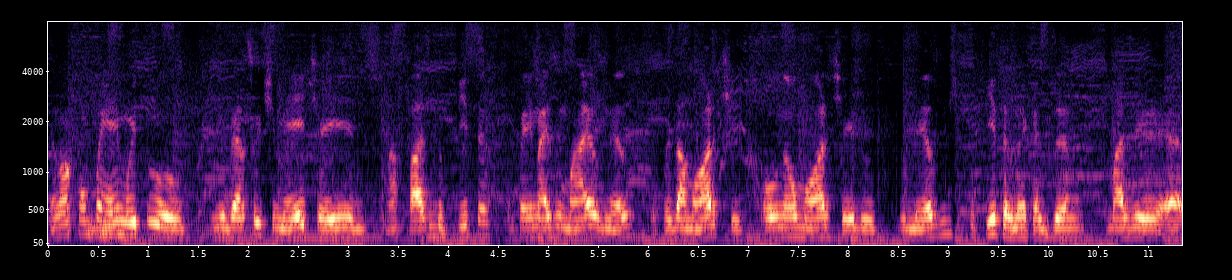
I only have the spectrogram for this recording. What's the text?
Eu não acompanhei muito o universo Ultimate aí na fase do Peter. Acompanhei mais o Miles mesmo, depois da morte ou não morte aí do, do mesmo. O Peter, né, quer dizer, né? Mas é,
